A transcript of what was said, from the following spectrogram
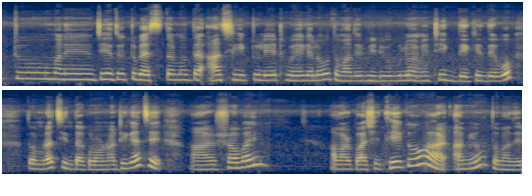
একটু মানে যেহেতু একটু ব্যস্ততার মধ্যে আছি, একটু লেট হয়ে গেলেও তোমাদের ভিডিওগুলো আমি ঠিক দেখে দেব, তোমরা চিন্তা করো না, ঠিক আছে? আর সবাই আমার পাশে থেকেও আর আমিও তোমাদের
